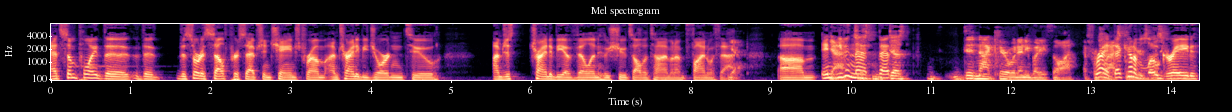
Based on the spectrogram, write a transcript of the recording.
at some point the the the sort of self perception changed from I'm trying to be Jordan to I'm just trying to be a villain who shoots all the time, and I'm fine with that. Um, and Yeah, even that just that does, did not care what anybody thought. right that kind of low grade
